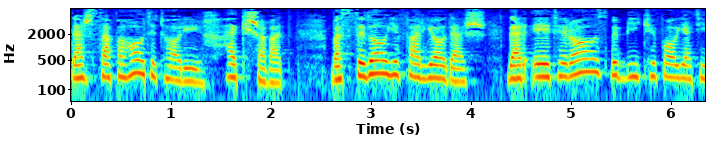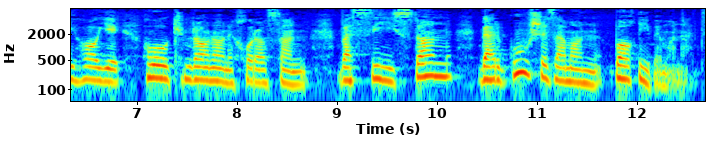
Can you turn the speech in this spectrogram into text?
در صفحات تاریخ حک شود و صدای فریادش در اعتراض به بیکفایتی های حکمرانان خراسان و سیستان در گوش زمان باقی بماند.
